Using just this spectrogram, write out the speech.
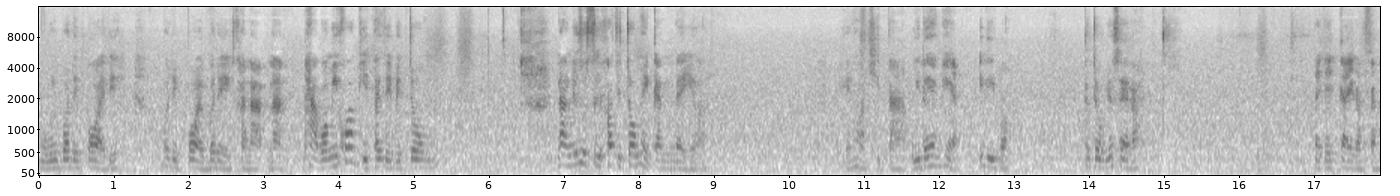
บุ้ยบ่ได้ปล่อยดิบ่ได้ปล่อยบ่ได้ขนาดนั้นถ้าบ่ามีความผิดใครสิไปจมนางอยูซื่อเขาสิจมให้กันได้เหรอเห็นหัวขีดตา อุ้ยแดงแท้อีดีบ่กระจกยู่ใส่ล่ะไปไกลๆดอกสัน ข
